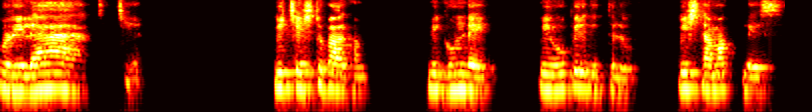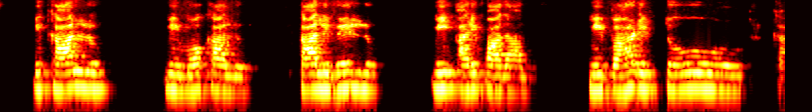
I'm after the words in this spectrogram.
రిలాక్స్ చేయండి మీ చెస్ట్ భాగం మీ గుండె మీ ఊపిరితిత్తులు మీ స్టమక్ ప్లేస్ మీ కాళ్ళు మీ మోకాళ్ళు కాలి వేళ్ళు మీ అరిపాదాలు మీ బాడీ టోటల్గా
